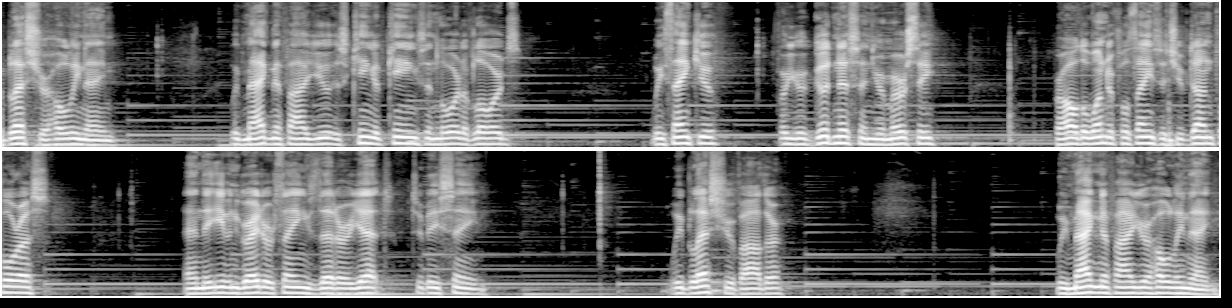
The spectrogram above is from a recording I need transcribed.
we bless your holy name. We magnify you as King of kings and Lord of lords. We thank you for your goodness and your mercy, for all the wonderful things that you've done for us, and the even greater things that are yet to be seen. We bless you, Father. We magnify your holy name.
